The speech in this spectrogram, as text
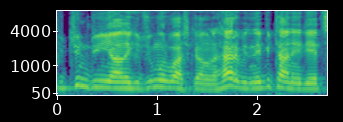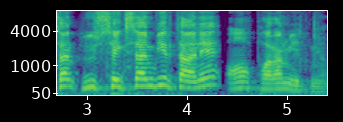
Bütün dünyadaki cumhurbaşkanlarına her birine bir tane hediye etsem 181 tane. Ah param yetmiyor.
